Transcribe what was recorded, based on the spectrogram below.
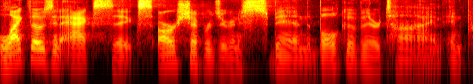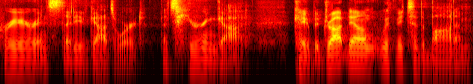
Like those in Acts 6, our shepherds are going to spend the bulk of their time in prayer and study of God's word. That's hearing God. Okay, but drop down with me to the bottom.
